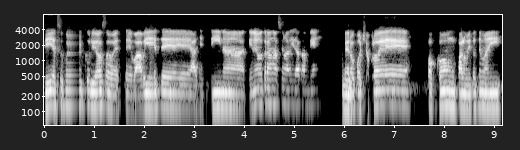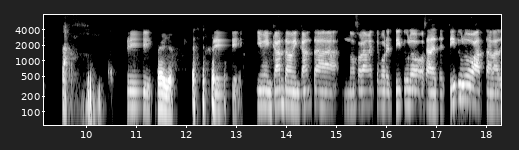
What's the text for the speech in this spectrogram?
Sí, es súper curioso. Este, Babi es de Argentina, tiene otra nacionalidad también, pero mm. Pochoclo es con palomitos de maíz. Sí. Bello. Sí. Y me encanta, me encanta, no solamente por el título, o sea, desde el título hasta la,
